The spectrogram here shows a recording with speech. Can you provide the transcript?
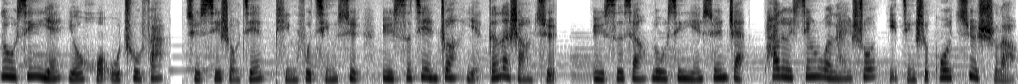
陆星言有火无处发，去洗手间平复情绪。玉思见状也跟了上去。玉思向陆星言宣战，他对星若来说已经是过去式了。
